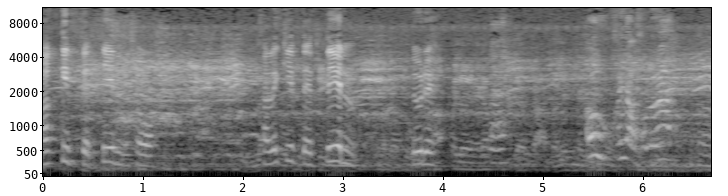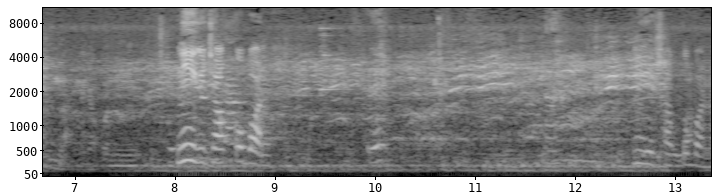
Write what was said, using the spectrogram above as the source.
ภารกิจเสร็จสิ้นโชว์ภารกิจเสร็จสิ้น ดูดิเอ้าขยับคนละนะนี่คือช็อกโกบอลนี่คือช็อกโกบอล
